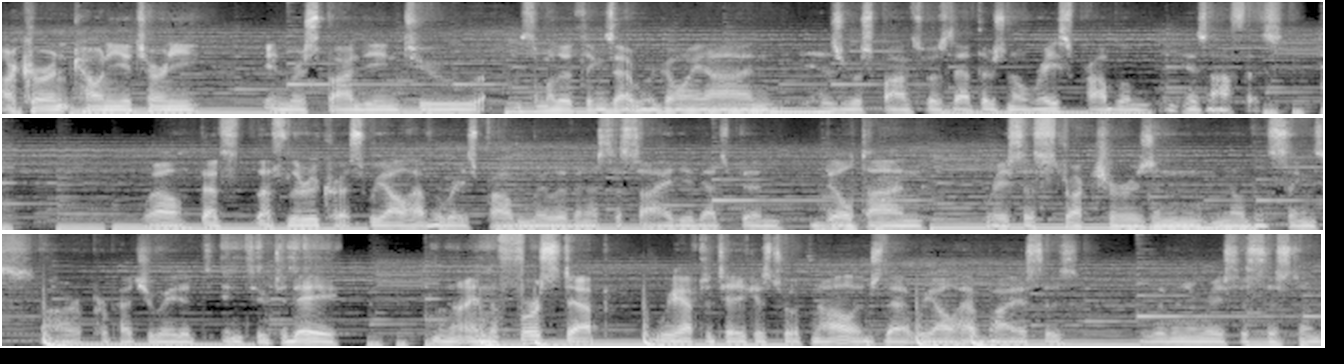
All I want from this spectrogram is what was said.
Our current county attorney in responding to some other things that were going on, his response was that there's no race problem in his office. Well, that's that's ludicrous. We all have a race problem. We live in a society that's been built on racist structures, and you know those things are perpetuated into today. And the first step we have to take is to acknowledge that we all have biases. We live in a racist system,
